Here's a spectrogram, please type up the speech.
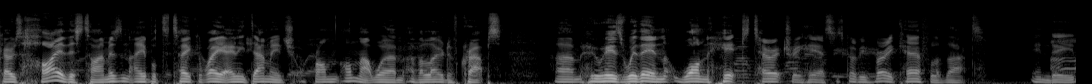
goes high this time, isn't able to take away any damage from on that worm of a load of craps, um, who is within one hit territory here. So he's got to be very careful of that. Indeed.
